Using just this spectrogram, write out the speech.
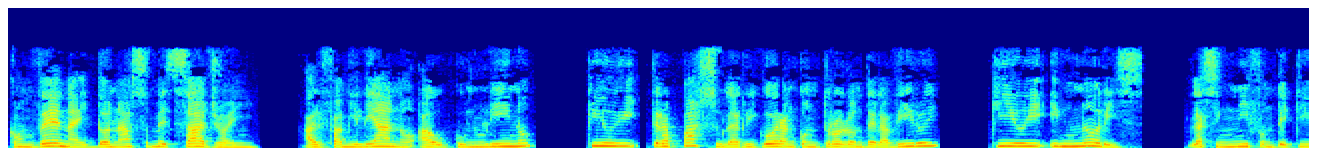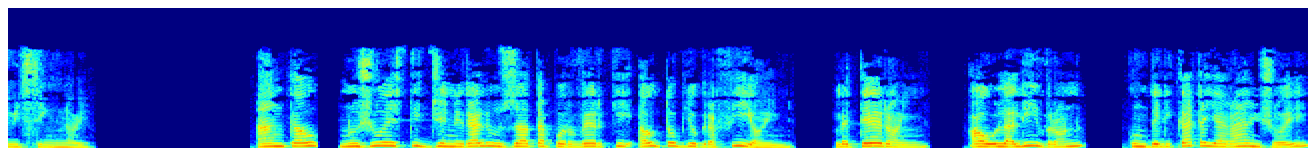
Convenai donas messagioin al familiano au cunulino qui trapassu la rigoran controlon de la viroi, qui ignoris la signifon de tiui signoi. Ancau nuju esti generale usata por verci autobiografioin, leteroin, au la livron, cun delicatai aranjoi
